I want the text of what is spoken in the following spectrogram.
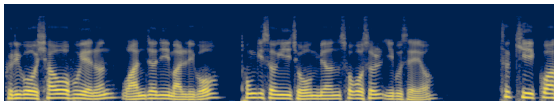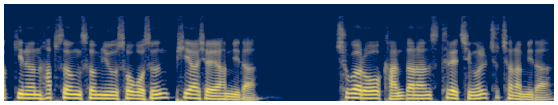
그리고 샤워 후에는 완전히 말리고 통기성이 좋은 면 속옷을 입으세요. 특히 꽉 끼는 합성 섬유 속옷은 피하셔야 합니다. 추가로 간단한 스트레칭을 추천합니다.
